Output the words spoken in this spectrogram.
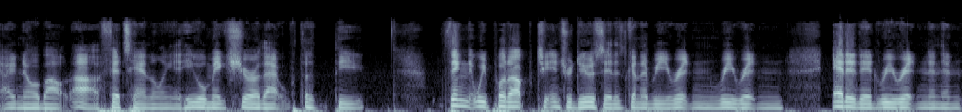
I know about uh, Fitz handling it. He will make sure that the the thing that we put up to introduce it is going to be written, rewritten, edited, rewritten, and then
